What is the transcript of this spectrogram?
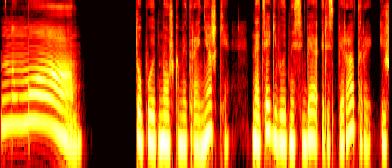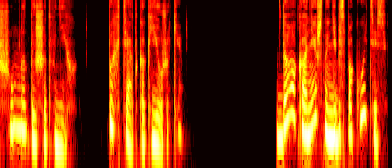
Ну, мам! Топают ножками тройняшки, натягивают на себя респираторы и шумно дышат в них. Пыхтят, как ежики. Да, конечно, не беспокойтесь,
